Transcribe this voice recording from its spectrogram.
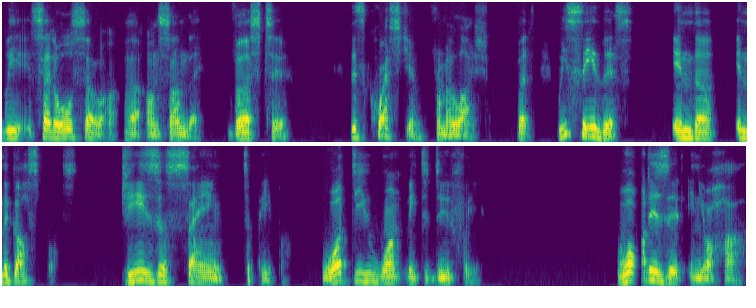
we said also uh, on Sunday, verse 2, this question from Elisha. But we see this in the in the gospels. Jesus saying to people, "What do you want me to do for you? What is it in your heart?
